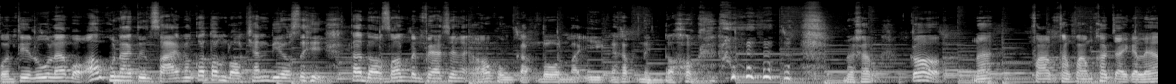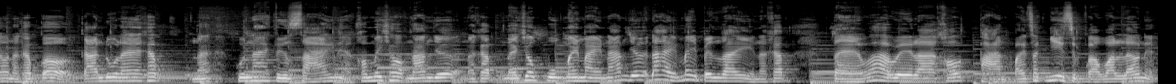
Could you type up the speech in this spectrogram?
คนที่รู้แล้วบอกเอ้าคุณนายตื่นสายมันก็ต้องดอกชั้นเดียวสิ ถ้าดอกซ้อนเป็นแพรเซี่ยงไฮ้เอาผมกลับโดนมาอีกนะครับหนึ่งดอกนะครับ ก็นะความทำความเข้าใจกันแล้วนะครับ ก็การดูแลครับ นะคุณนายตื่นสายเนี่ยเขาไม่ชอบน้ำเยอะนะครับ ในช่วงปลูกใหม่ ๆ น้ำเยอะได้ไม่เป็นไรนะครับ แต่ว่าเวลาเขาผ่านไปสัก 20 กว่าวันแล้วเนี่ย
